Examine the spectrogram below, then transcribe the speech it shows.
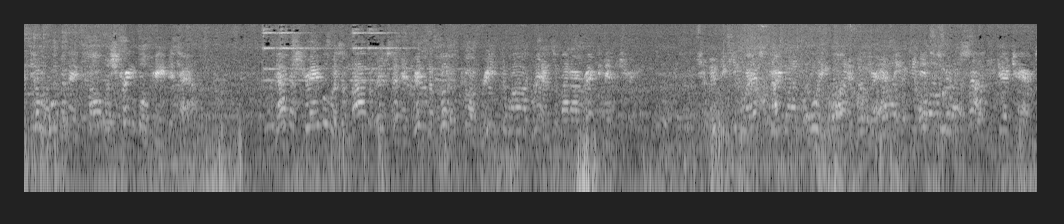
until a woman named Thelma Strabel came to town. Thelma Strabel was a novelist and had written a book called Reap the Wild Winds about our record industry. She moved to Key West in 1941 and built her house 18 inches to the south to Judge Harris.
